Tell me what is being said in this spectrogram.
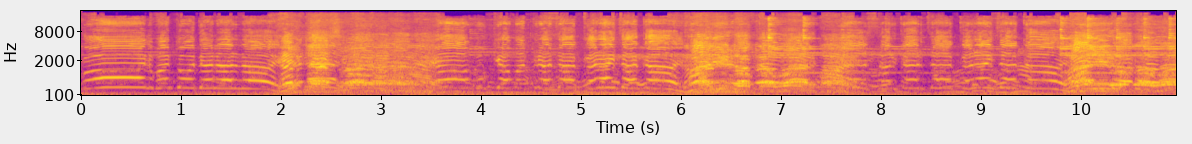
कोण म्हणतो देणार नाही? या मुख्यमंत्र्याचा करायचा काय? सरकारचा करायचा काय?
